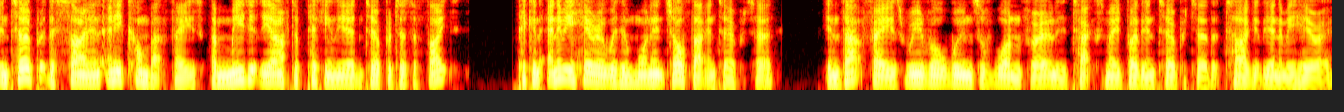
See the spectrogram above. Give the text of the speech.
Interpret this sign in any combat phase immediately after picking the interpreter to fight. Pick an enemy hero within one inch of that interpreter. In that phase, reroll wounds of one for any attacks made by the interpreter that target the enemy hero.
